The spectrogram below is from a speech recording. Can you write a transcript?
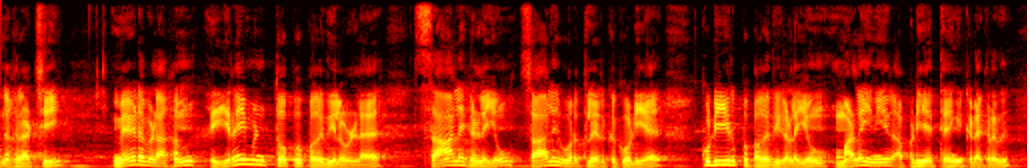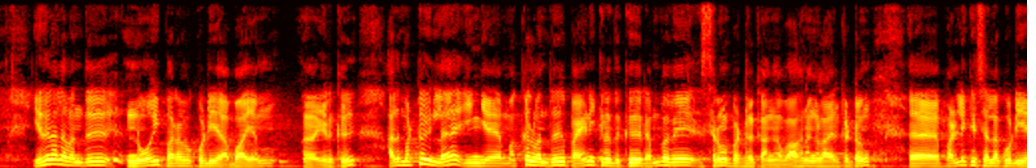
நகராட்சி மேடவிளாகம் இறைமண் தோப்பு பகுதியில் உள்ள சாலைகளையும் சாலை ஓரத்தில் இருக்கக்கூடிய குடியிருப்பு பகுதிகளையும் மழை நீர் அப்படியே தேங்கி கிடக்கிறது. இதனால் வந்து நோய் பரவக்கூடிய அபாயம் இருக்குது அது மட்டும் இல்லை இங்கே மக்கள் வந்து பயணிக்கிறதுக்கு ரொம்பவே சிரமப்பட்டிருக்காங்க. வாகனங்களாக இருக்கட்டும் பள்ளிக்கு செல்லக்கூடிய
